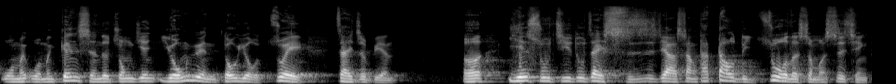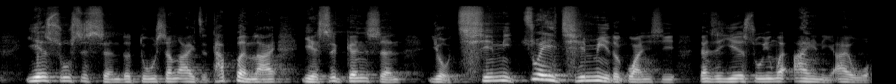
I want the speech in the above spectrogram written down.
我们我们跟神的中间永远都有罪在这边。而耶稣基督在十字架上，他到底做了什么事情？耶稣是神的独生爱子，他本来也是跟神有亲密、最亲密的关系。但是耶稣因为爱你爱我，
